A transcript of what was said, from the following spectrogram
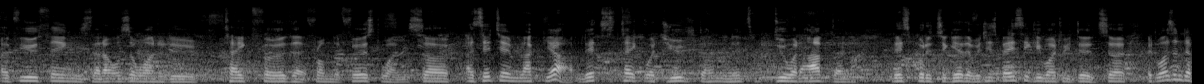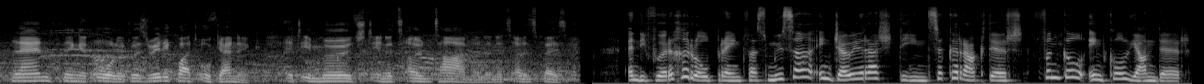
a few things that I also wanted to take further from the first one. So I said to him, like, yeah, let's take what you've done and let's do what I've done. Let's put it together, which is basically what we did. So it wasn't a planned thing at all. It was really quite organic. It emerged in its own time and in its own space. In die vorige rolprent was Musa en Joey Rashdien se karakters Vinkel en Koljander.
